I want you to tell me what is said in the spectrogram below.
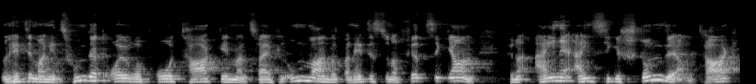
Und hätte man jetzt 100 Euro pro Tag, den man Zweifel umwandelt, dann hättest du nach 40 Jahren für nur eine einzige Stunde am Tag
